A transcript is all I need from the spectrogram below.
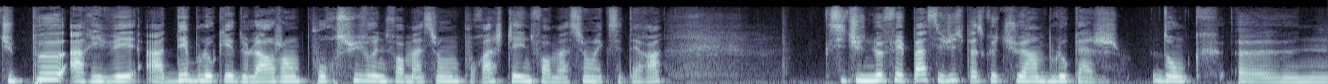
tu peux arriver à débloquer de l'argent pour suivre une formation, pour acheter une formation, etc. Si tu ne le fais pas, c'est juste parce que tu as un blocage. Donc, euh,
